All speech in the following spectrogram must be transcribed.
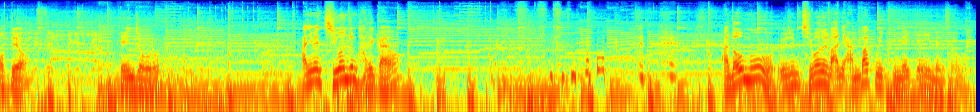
어때요? 개인적으로? 아니면 지원 좀 받을까요? 아 너무 요즘 지원을 많이 안 받고 해 게임에서.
